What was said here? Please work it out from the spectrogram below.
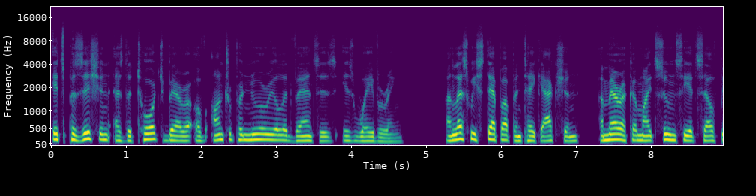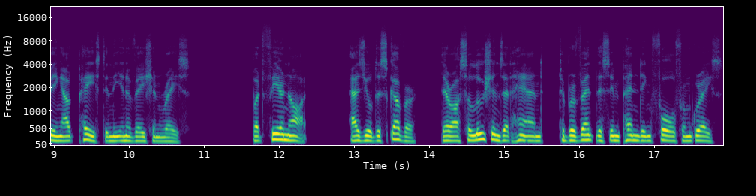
Its position as the torchbearer of entrepreneurial advances is wavering. Unless we step up and take action, America might soon see itself being outpaced in the innovation race. But fear not. As you'll discover, there are solutions at hand to prevent this impending fall from grace.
